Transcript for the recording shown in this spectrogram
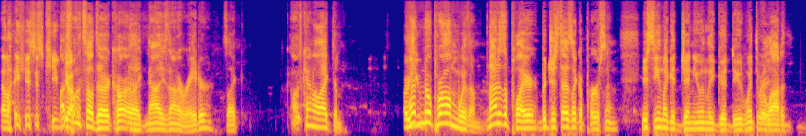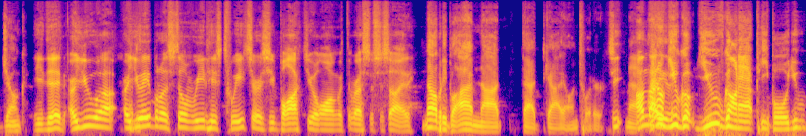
And like you just keep I going. want to tell Derek Carr, like now he's not a Raider. It's like I always kind of liked him. I had you no problem with him, not as a player, but just as like a person. He seemed like a genuinely good dude. Went through a lot of junk. He did. Are you uh, are you able to still read his tweets, or has he blocked you along with the rest of society? Nobody. I'm not that guy on Twitter. See, Matt. I'm I not don't. either. You go. You've gone at people. You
